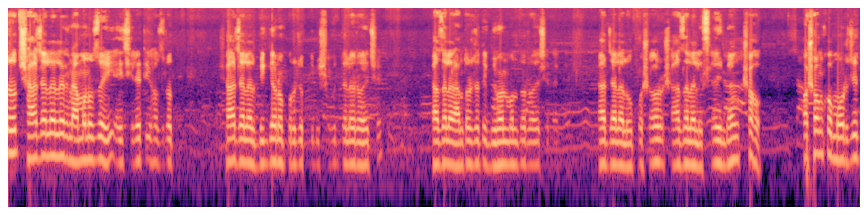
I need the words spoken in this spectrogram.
হজরত শাহজালালের নাম অনুযায়ী এই ছেলেটি হজরত শাহজালাল বিজ্ঞান ও প্রযুক্তি বিশ্ববিদ্যালয় রয়েছে। শাহজালাল আন্তর্জাতিক বিমানবন্দর রয়েছে এটাকে শাহজালাল উপশহর, শাহজালাল ইসলামী ব্যাংক সহ অসংখ্য মসজিদ,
